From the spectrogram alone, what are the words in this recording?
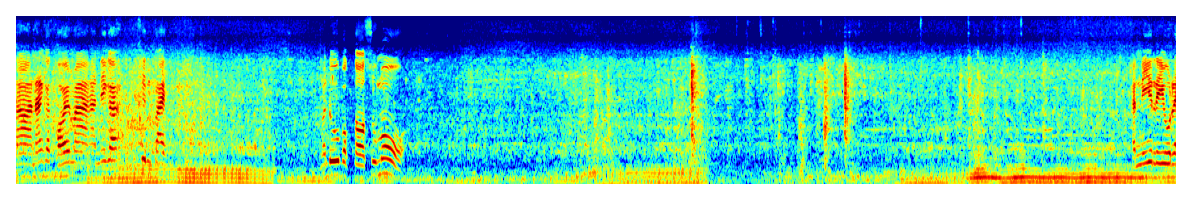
อ่าอันนั้นก็ถอยมา อันนี้ก็ขึ้นไป มาดูบอกต่อซูโม่ นี้เร็วแร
